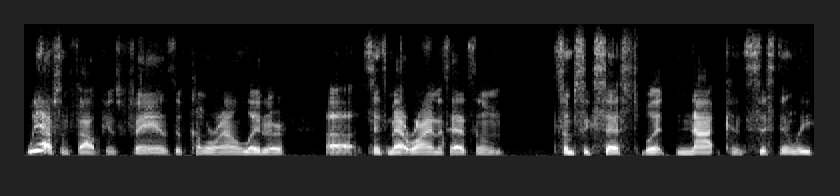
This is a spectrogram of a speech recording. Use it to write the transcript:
we have some Falcons fans that have come around later uh, since Matt Ryan has had some some success, but not consistently.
